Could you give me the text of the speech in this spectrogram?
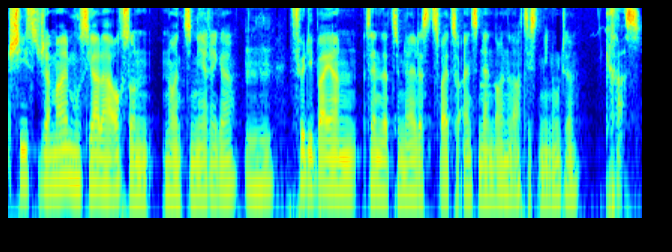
schießt Jamal Musiala, auch so ein 19-Jähriger, Mhm. für die Bayern sensationell das 2 zu 1 in der 89. Minute. Krass.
